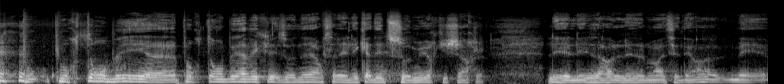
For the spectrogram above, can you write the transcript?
pour, tomber, pour tomber avec les honneurs, vous savez, les cadets de Saumur qui chargent les, les, Allemands, etc. Mais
